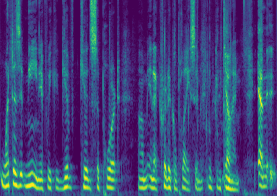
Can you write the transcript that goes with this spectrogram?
what does it mean if we could give kids support um, in a critical place in a critical time? Yeah. And it,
